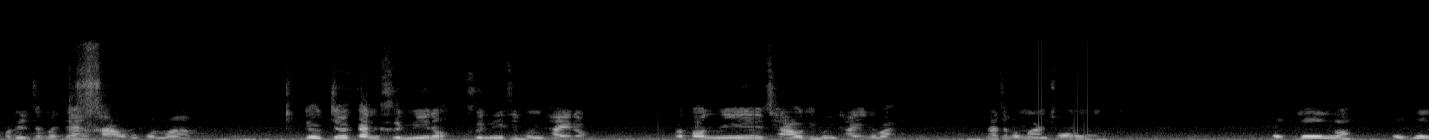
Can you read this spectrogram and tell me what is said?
พอดีจะมาแจ้งข่าวทุกคนว่า เดี๋ยวเจอกันคืนนี้เนาะคืนนี้ที่เมืองไทยเนาะแล้วตอนนี้เช้าที่เมืองไทยใช่ปะน่าจะประมาณช่วงหกโมงเนาะหกโมง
